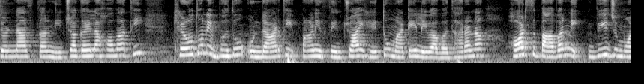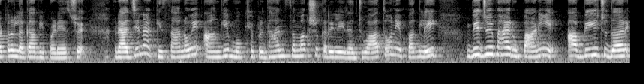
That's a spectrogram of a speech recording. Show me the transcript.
જળના સ્તર નીચા ગયેલા હોવાથી ખેડૂતોને વધુ ઊંડાણથી પાણી સિંચાઈ હેતુ માટે લેવા વધારાના હોર્સ પાવરની વીજ મોટર લગાવવી પડે છે. રાજ્યના કિસાનોએ આ અંગે મુખ્યપ્રધાન સમક્ષ કરેલી રજૂઆતોને પગલે વિજયભાઈ રૂપાણીએ આ વીજ દર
